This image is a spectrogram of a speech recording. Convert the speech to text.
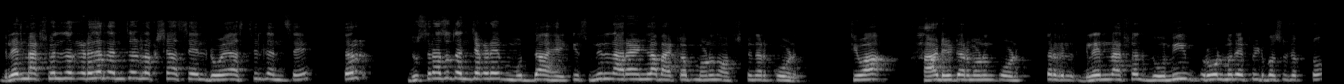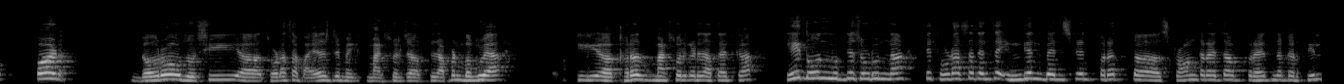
ग्लेन मॅक्सवेल कडे जर त्यांचं लक्ष असेल डोळे असतील त्यांचे तर दुसरा जो त्यांच्याकडे मुद्दा आहे की सुनील नारायणला बॅकअप म्हणून ऑफ स्पिनर कोण? किंवा हार्ड हिटर म्हणून कोण? तर ग्लेन मॅक्सवेल दोन्ही रोलमध्ये फिट बसू शकतो. पण गौरव जोशी थोडासा बायस्ड मॅक्सवेलच्या बाबतीत. आपण बघूया की खरंच मॅक्सवेलकडे जात आहेत का? हे दोन मुद्दे सोडून ना ते थोडासा त्यांचा इंडियन बेंच स्ट्रेंथ परत स्ट्रॉंग करायचा प्रयत्न करतील.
